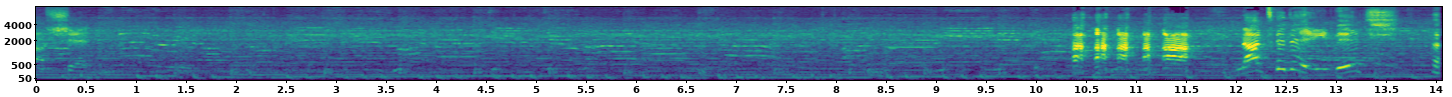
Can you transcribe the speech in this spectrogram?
Oh shit. Not today, bitch. Shit.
